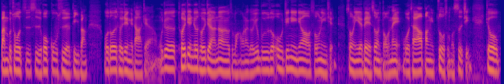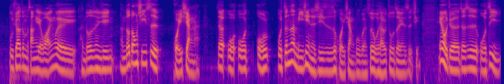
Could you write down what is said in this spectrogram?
蛮不错的知识或故事的地方，我都会推荐给大家。我觉得推荐就推荐啊，那有什么好那个？又不是说哦，今天一定要收你钱，收你业配，收你抖内，我才要帮你做什么事情，就不需要这么商业化。因为很多东西，很多东西是回向啊。这我我我我真正迷信的其实是回向部分，所以我才会做这件事情。因为我觉得这是我自己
